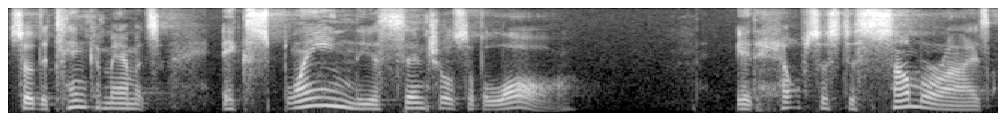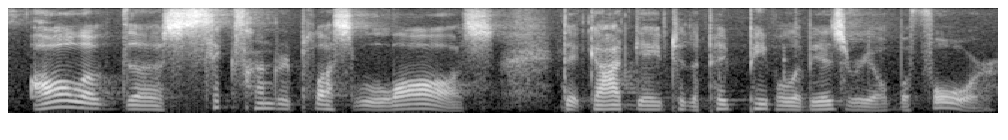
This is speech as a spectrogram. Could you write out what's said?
So the Ten Commandments explain the essentials of law. It helps us to summarize all of the 600 plus laws that God gave to the people of Israel before.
